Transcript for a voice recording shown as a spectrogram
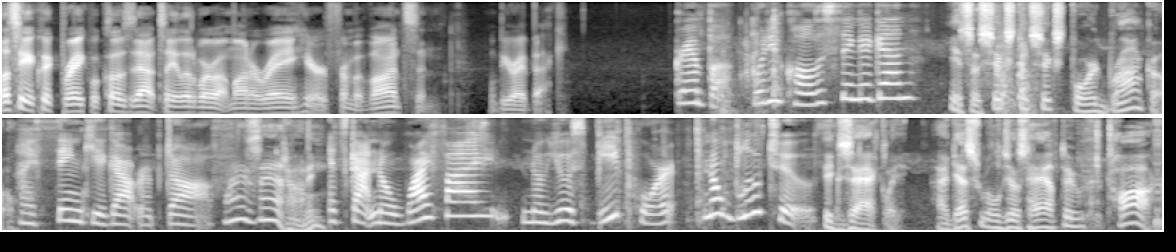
let's take a quick break. We'll close it out, tell you a little more about Monterey here from Avant, and we'll be right back. Grandpa, what do you call this thing again? It's a 66 Ford Bronco. I think you got ripped off. Why is that, honey? It's got no Wi Fi, no USB port, no Bluetooth. Exactly. I guess we'll just have to talk.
